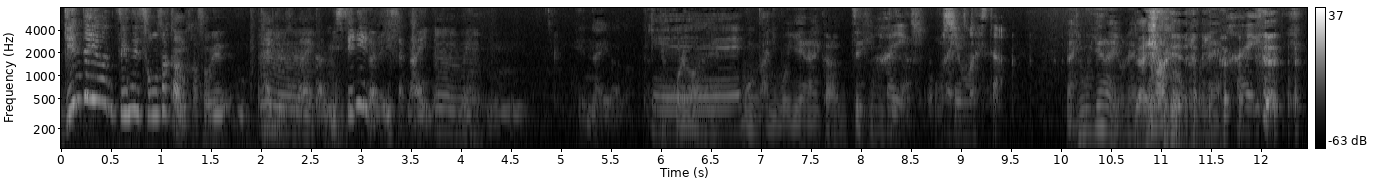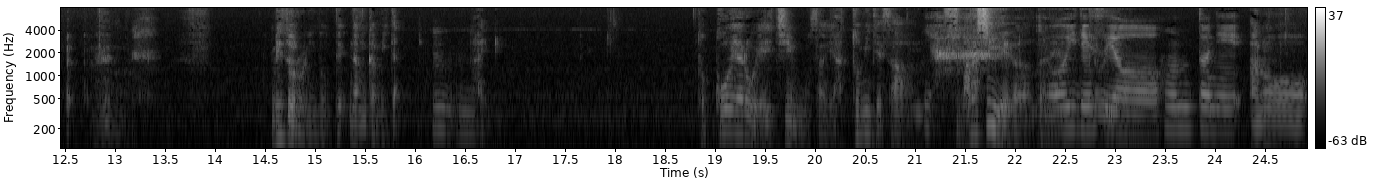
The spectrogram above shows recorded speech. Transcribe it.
現代は全然捜査官とかそういうタイプじゃないから、うん。ミステリー映画で一切ないんだよね、うん。うん。変な映画これはねもう何も言えないからぜひ見てほかしい、りました。何も言えないよねこの後のことね、はい。うん。メトロに乗ってなんか見た。うんうん。はい。特攻野郎 A チームもさやっと見てさ素晴らしい映画だったね。良いですよ本当に。あの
